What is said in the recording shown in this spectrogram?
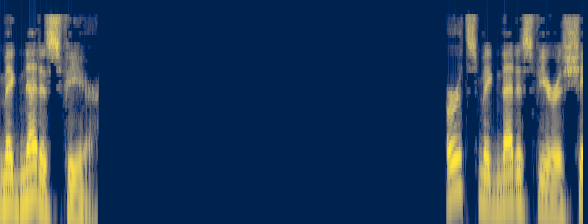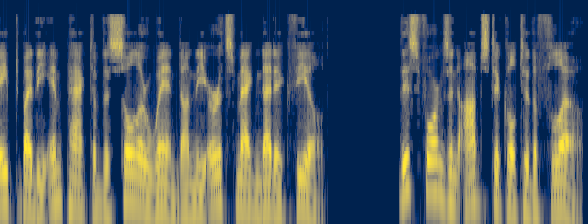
Magnetosphere Earth's magnetosphere is shaped by the impact of the solar wind on the Earth's magnetic field. This forms an obstacle to the flow,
